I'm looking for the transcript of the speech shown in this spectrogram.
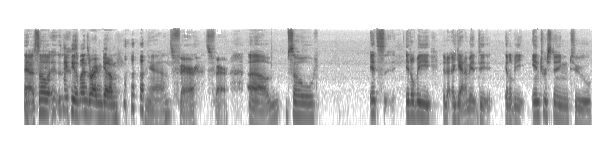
Yeah, so Take these wins where I can get them. yeah, it's fair. It's fair. Um, so it's it'll be again. I mean, the, it'll be interesting to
